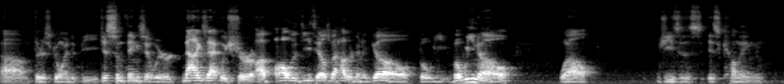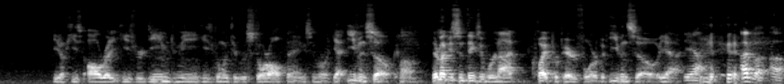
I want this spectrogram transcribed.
Um, there's going to be just some things that we're not exactly sure of all the details about how they're going to go, but we but we know, well, Jesus is coming. You know, he's already he's redeemed me. He's going to restore all things, and we're like, yeah, even so, come. There might be some things that we're not quite prepared for, but even so, yeah, Yeah, I have a, a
